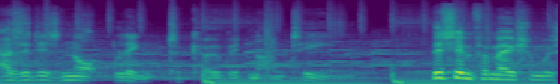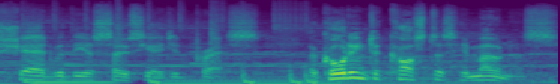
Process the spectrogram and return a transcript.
as it is not linked to COVID-19. This information was shared with the Associated Press. According to Kostas Himonas,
